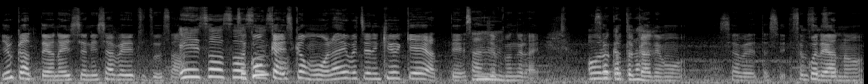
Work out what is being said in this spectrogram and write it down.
よかったよな一緒に喋りつつさ。えー、そうそうそうそう。今回しかもライブ中に休憩あって30分ぐらい、おもろかとなかでも喋れたしそこであの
